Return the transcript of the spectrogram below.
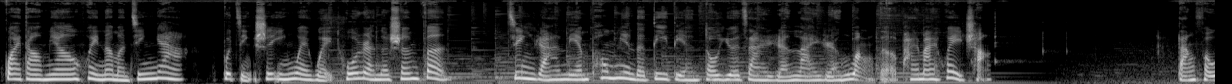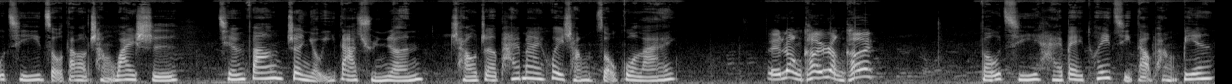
怪盗喵会那么惊讶，不仅是因为委托人的身份，竟然连碰面的地点都约在人来人往的拍卖会场。当福奇走到场外时，前方正有一大群人朝着拍卖会场走过来。哎，让开，让开！福奇还被推挤到旁边。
